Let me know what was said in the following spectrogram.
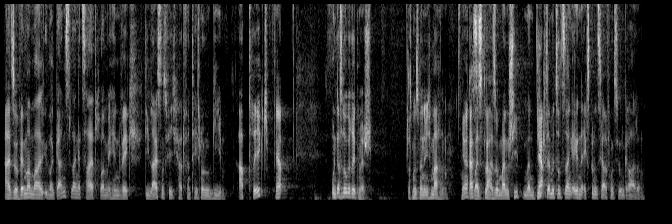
Also wenn man mal über ganz lange Zeiträume hinweg die Leistungsfähigkeit von Technologie abträgt, ja. Und das logarithmisch. Das muss man nämlich machen. Ja? Das man, ist klar. Also man schiebt, man biegt ja. damit sozusagen eine Exponentialfunktion gerade.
